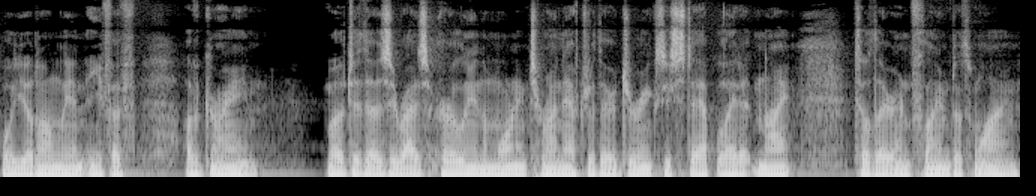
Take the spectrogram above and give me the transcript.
will yield only an ephah of grain. Woe to those who rise early in the morning to run after their drinks, who stay up late at night till they are inflamed with wine.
